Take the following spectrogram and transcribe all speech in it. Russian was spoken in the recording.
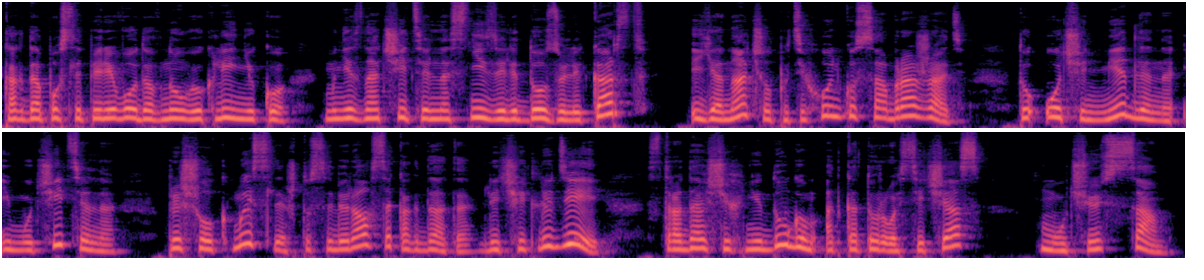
Когда после перевода в новую клинику мне значительно снизили дозу лекарств, и я начал потихоньку соображать, то очень медленно и мучительно пришел к мысли, что собирался когда-то лечить людей, страдающих недугом, от которого сейчас мучаюсь сам.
